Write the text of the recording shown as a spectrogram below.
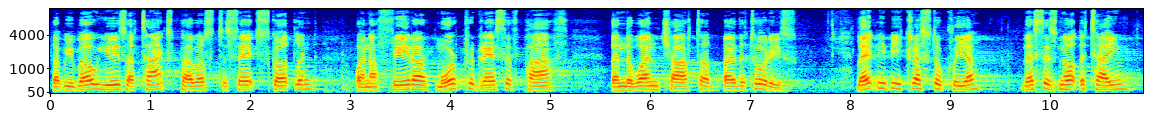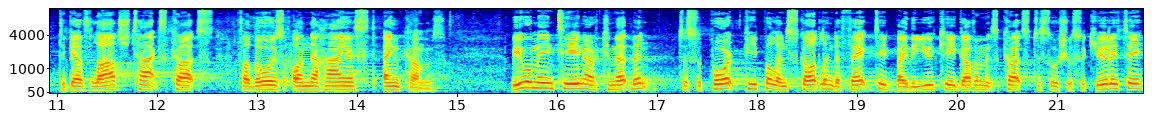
that we will use our tax powers to set Scotland on a fairer, more progressive path than the one chartered by the Tories. Let me be crystal clear, this is not the time to give large tax cuts for those on the highest incomes. We will maintain our commitment to support people in Scotland affected by the UK Government's cuts to social security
